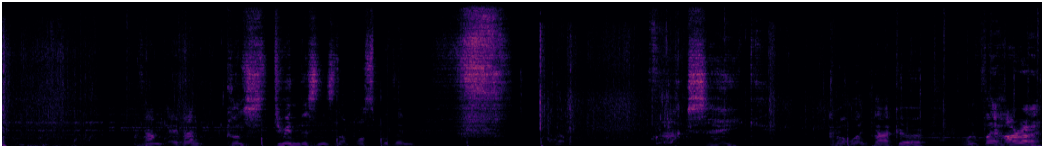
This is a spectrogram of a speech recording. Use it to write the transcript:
If I'm, if I'm doing this and it's not possible, then. No. Fuck's sake. I don't like parkour. I want to play horror,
